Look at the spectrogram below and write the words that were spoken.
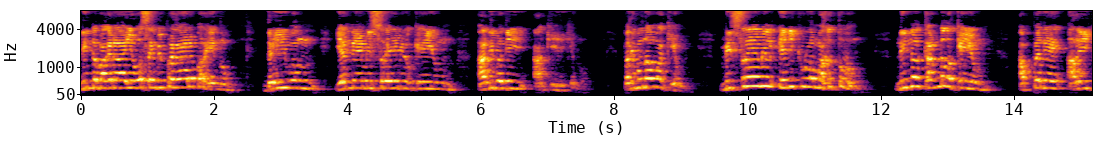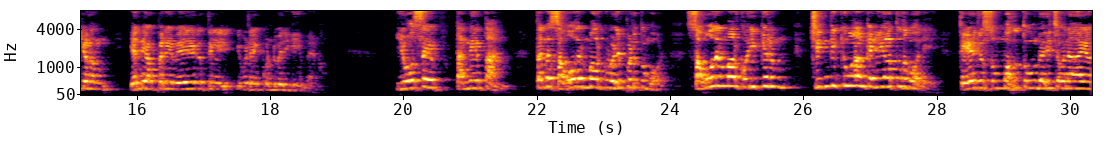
നിന്റെ മകനായ യോസേഫ് ഇപ്രകാരം പറയുന്നു ദൈവം എന്നെ മിശ്രൈമിലൊക്കെയും അധിപതി ആക്കിയിരിക്കുന്നു. പതിമൂന്നാം വാക്യം മിശ്രൈമിൽ എനിക്കുള്ള മഹത്വവും നിങ്ങൾ കണ്ടതൊക്കെയും അപ്പനെ അറിയിക്കണം. എന്റെ അപ്പനെ വേഗത്തിൽ ഇവിടെ കൊണ്ടുവരികയും വേണം. യോസേഫ് തന്നെ താൻ തന്റെ സഹോദരന്മാർക്ക് വെളിപ്പെടുത്തുമ്പോൾ സഹോദരന്മാർക്ക് ഒരിക്കലും ചിന്തിക്കുവാൻ കഴിയാത്തതുപോലെ തേജസ്സും മഹത്വവും ധരിച്ചവനായ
